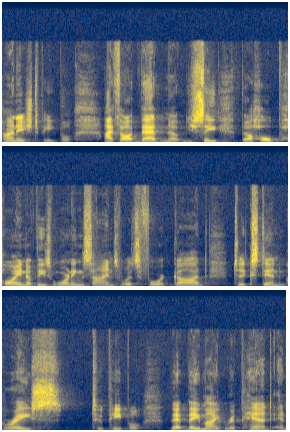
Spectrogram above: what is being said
punished people. I thought that, no, you see, the whole point of these warning signs was for God to extend grace to people that they might repent and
